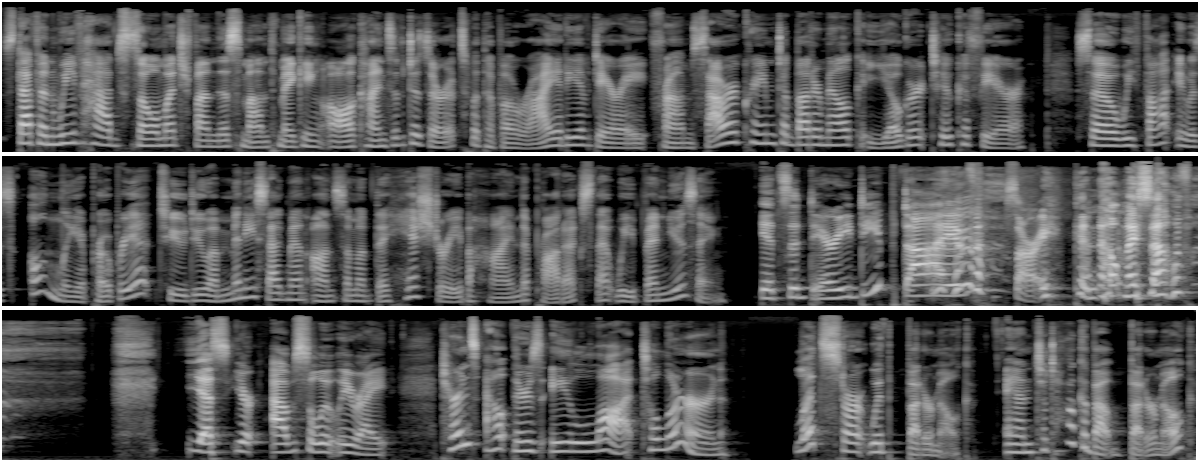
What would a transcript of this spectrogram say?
Stefan, we've had so much fun this month making all kinds of desserts with a variety of dairy, from sour cream to buttermilk, yogurt to kefir. So we thought it was only appropriate to do a mini segment on some of the history behind the products that we've been using. It's a dairy deep dive. Sorry, couldn't help myself. yes, you're absolutely right. Turns out there's a lot to learn. Let's start with buttermilk. And to talk about buttermilk,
